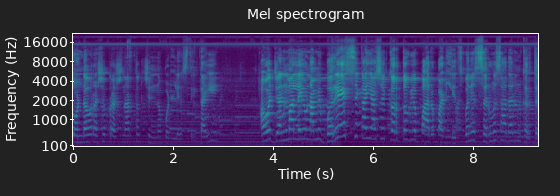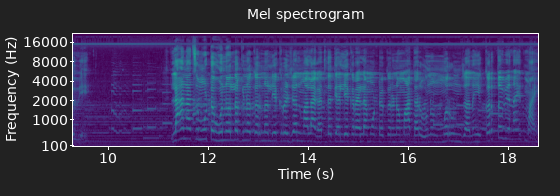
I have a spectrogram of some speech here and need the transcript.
तोंडावर असे प्रश्नार्थक चिन्ह पडले असतील. ताई अहो जन्माला येऊन आम्ही बरेचसे काही असे कर्तव्य पार पाडलेच पण हे सर्वसाधारण कर्तव्य आहे. लहानाचं मोठं होणं लग्न करणं लेकर जन्माला घातलं त्या लेकराला मोठं करणं म्हातार होणं मरून जाणं हे कर्तव्य नाहीत माय.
